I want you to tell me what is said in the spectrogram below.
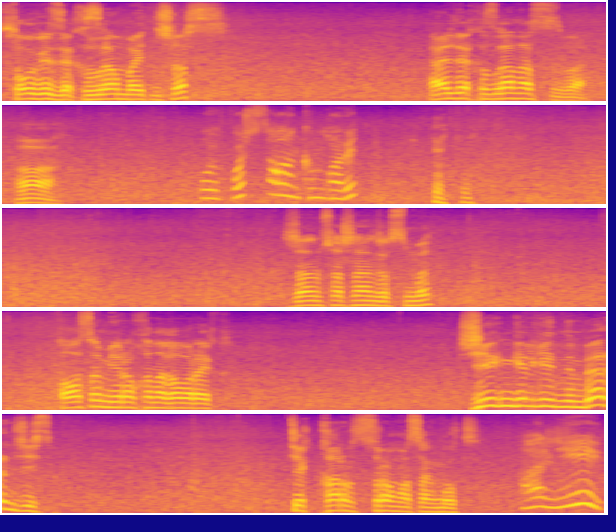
Сол кезде қызғанбайтын шығарсыз. Әлде қызғанасыз ба? А? Ой қойшы саған кім қарайды? Жаным шаршаған жоқсың ба? Қаласам мейрамханаға барайық. Жегің келгеннің бәрін жейсің. Тек қарбыз сұрамасаң болды. Али!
